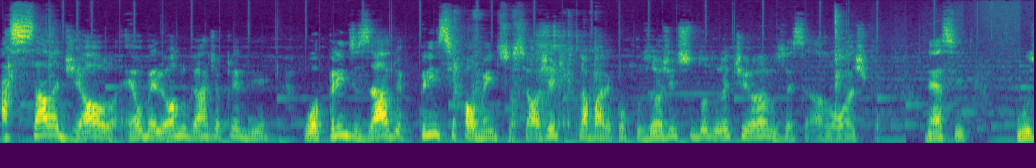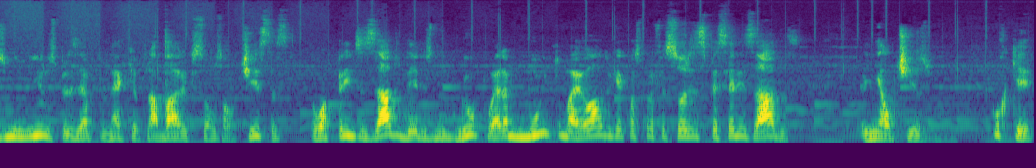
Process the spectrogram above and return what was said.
a sala de aula é o melhor lugar de aprender. O aprendizado é principalmente social. A gente que trabalha com conclusão, a gente estudou durante anos essa lógica. Né? Se os meninos, por exemplo, né, que eu trabalho, que são os autistas, o aprendizado deles no grupo era muito maior do que com os professores especializados em autismo. Por quê?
